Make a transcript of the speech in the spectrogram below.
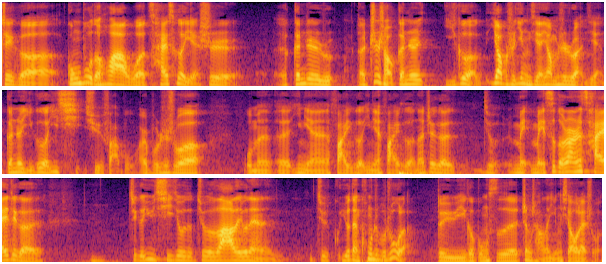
这个公布的话，我猜测也是呃跟着呃至少跟着一个，要不是硬件，要么是软件，跟着一个一起去发布，而不是说我们呃一年发一个，一年发一个，那这个就每每次都让人猜这个这个预期就就拉的有点就有点控制不住了。对于一个公司正常的营销来说，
